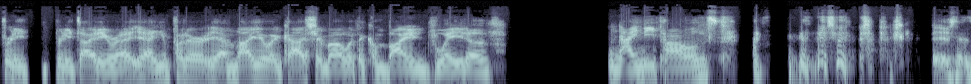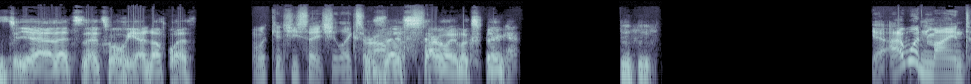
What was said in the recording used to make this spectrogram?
pretty pretty tiny, right? Yeah, you put her, yeah, Mayu and Kashima with a combined weight of ninety pounds. Is- yeah, that's that's what we end up with. What can she say? She likes her that Starlight looks big. Yeah, I wouldn't mind.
